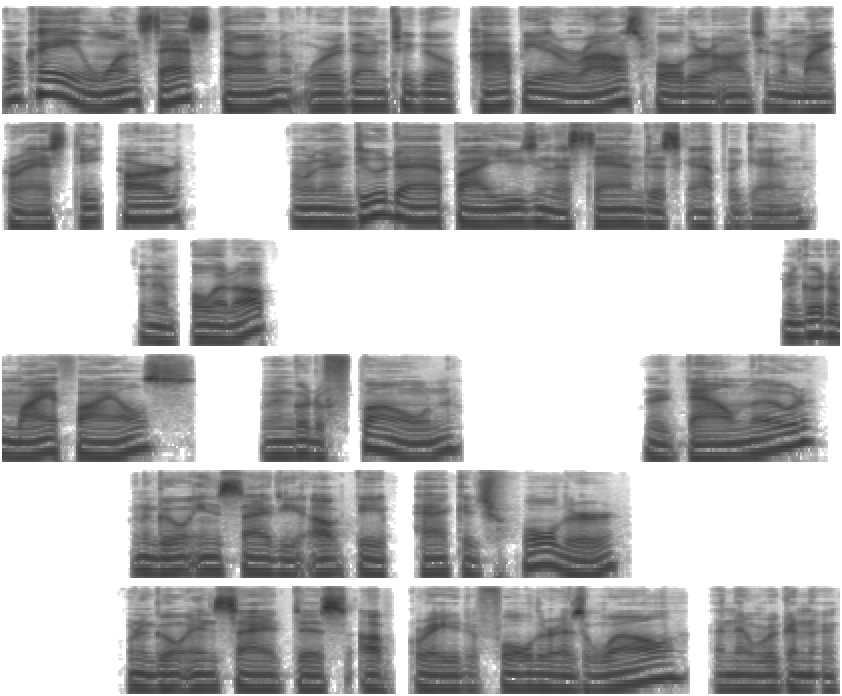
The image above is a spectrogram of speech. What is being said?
Okay, once that's done, we're going to go copy the ROMs folder onto the micro SD card. And we're going to do that by using the SanDisk app again. So I'm going to pull it up. I'm going to go to My Files. I'm going to go to Phone. Going to download. I'm going to go inside the Update Package folder. I'm going to go inside this Upgrade folder as well. And then we're going to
